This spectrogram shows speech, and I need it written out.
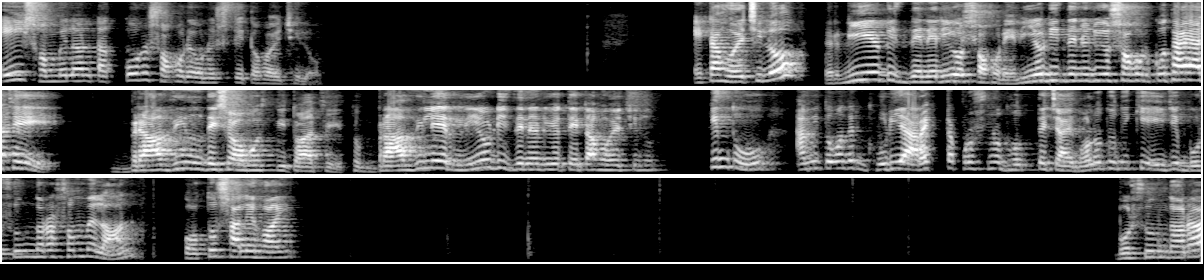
এই সম্মেলনটা কোন শহরে অনুষ্ঠিত হয়েছিল? এটা হয়েছিল রিও ডি জেনেরিও শহরে। রিও ডি জেনেরিও শহর কোথায় আছে? ব্রাজিল দেশে অবস্থিত আছে। তো ব্রাজিলের রিও ডি জেনেরিওতে এটা হয়েছিল। কিন্তু আমি তোমাদের ঘুরিয়ে আরেকটা প্রশ্ন ধরতে চাই। বলো তো দেখি, এই যে বসুন্ধরা সম্মেলন কত সালে হয়? বসুন্ধরা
